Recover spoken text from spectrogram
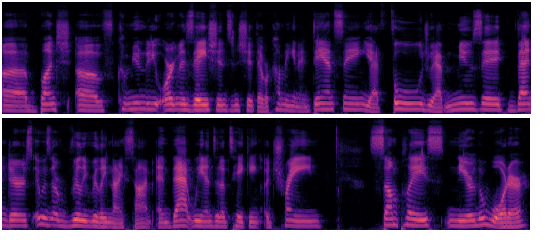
a bunch of community organizations and shit that were coming in and dancing. You had food, you had music, vendors. It was a really, really nice time. And that we ended up taking a train someplace near the water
